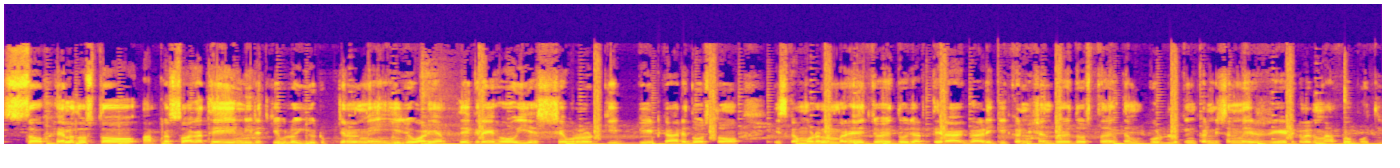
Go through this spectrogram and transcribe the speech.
सो so, हेलो दोस्तों आपका स्वागत है नीरज के ब्लॉग यूट्यूब चैनल में। ये जो गाड़ी आप देख रहे हो ये शेवरोड की बीट कार है दोस्तों। इसका मॉडल नंबर है जो है 2013 गाड़ी की कंडीशन जो है दोस्तों एकदम गुड लुकिंग कंडीशन में रेड कलर में आपको बहुत ही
